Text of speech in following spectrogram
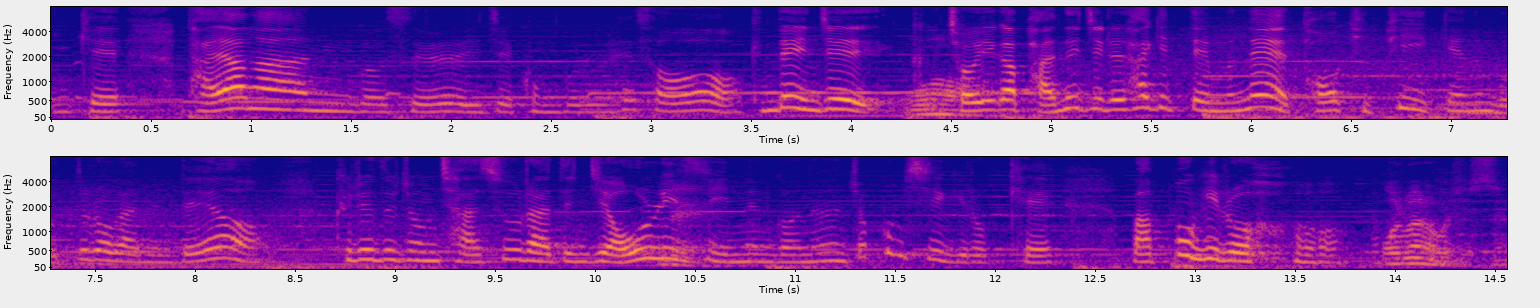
이렇게 다양한 것을 이제 공부를 해서 근데 이제 그 와. 저희가 바느질을 하기 때문에 더 깊이 있게는 못 들어가는데요. 그래도 좀 자수라든지 어울릴 네. 수 있는 거는 조금씩 이렇게 맛보기로 얼마나 보셨어요?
